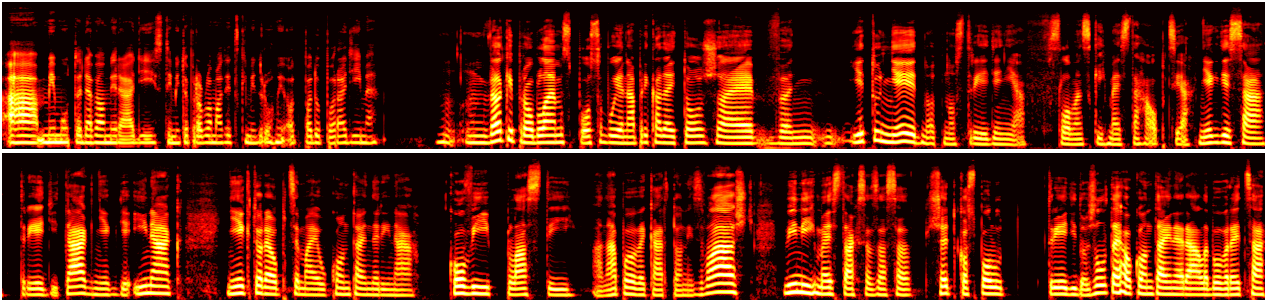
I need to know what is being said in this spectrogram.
a my mu teda veľmi rádi s týmito problematickými druhmi odpadu poradíme. Hm, veľký problém spôsobuje napríklad aj to, že v, je tu nejednotnosť triedenia v slovenských mestách a obciach. Niekde sa triedi tak, niekde inak. Niektoré obce majú kontajnery na kovy, plasty a nápojové kartóny zvlášť. V iných mestách sa zasa všetko spolu triedi do žltého kontajnera alebo vreca.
